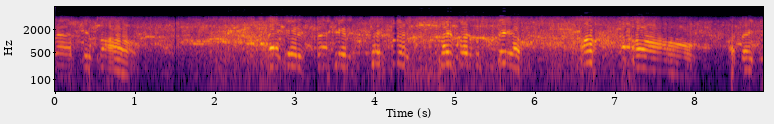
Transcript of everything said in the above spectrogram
basketball. Back in it, back in it. Take foot, take foot with still. Oh, oh. I think he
